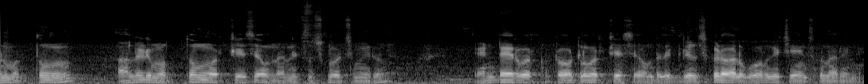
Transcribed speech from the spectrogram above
ఇక్కడ మొత్తం ఆల్రెడీ మొత్తం వర్క్ చేసే ఉందండి చూసుకోవచ్చు మీరు. ఎంటైర్ వర్క్ టోటల్ వర్క్ చేసే ఉంటుంది. గ్రిల్స్ కూడా వాళ్ళు ఓన్గా చేయించుకున్నారండి.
